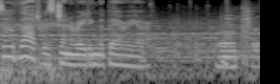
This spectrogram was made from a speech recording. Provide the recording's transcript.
So that was generating the barrier. okay.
